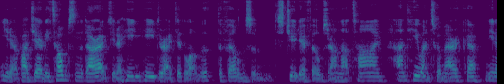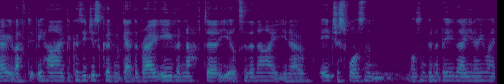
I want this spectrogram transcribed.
you know about J. Lee Thompson the director you know he he directed a lot of the, the films and studio films around that time and he went to America you know he left it behind because he just couldn't get the break even after Yield to the Night you know it just wasn't wasn't going to be there you know he went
